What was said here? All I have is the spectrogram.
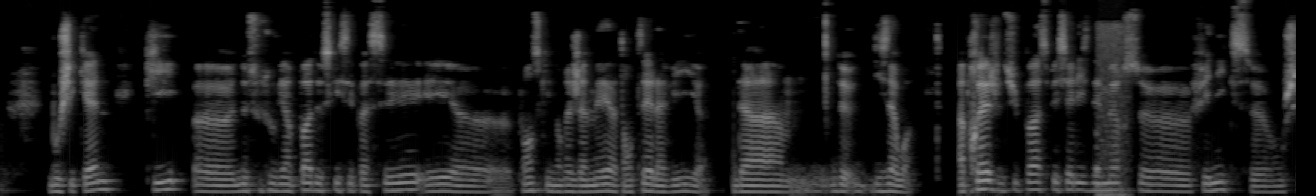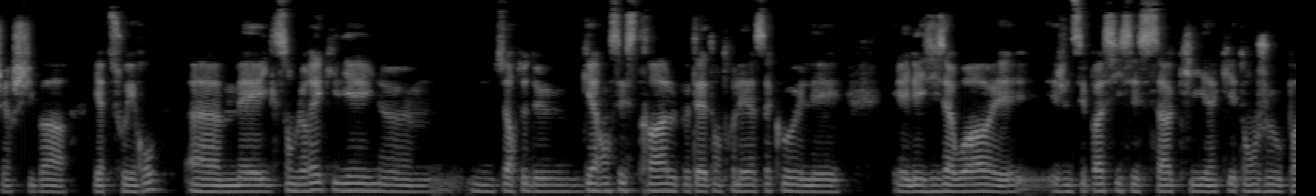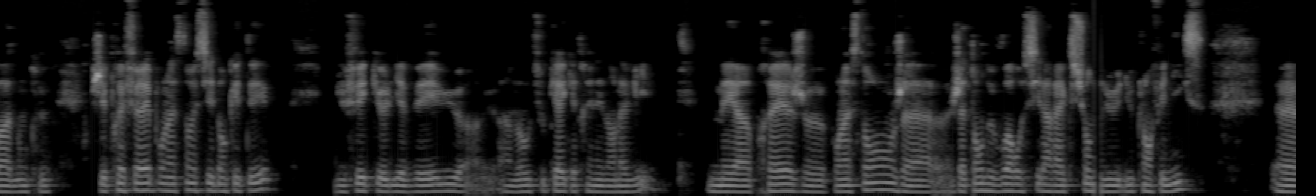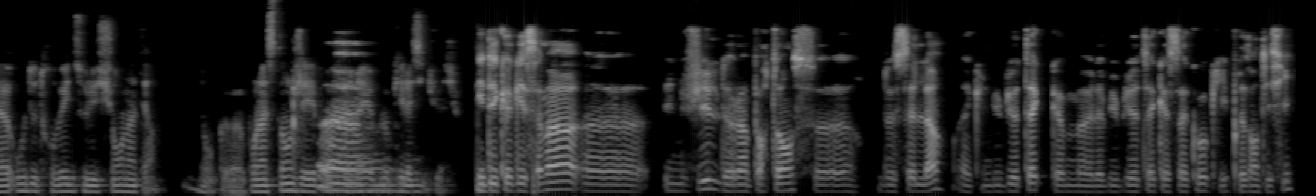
Bushiken qui euh, ne se souvient pas de ce qui s'est passé et euh, pense qu'il n'aurait jamais attenté à la vie d'Izawa. Après, je ne suis pas spécialiste des mœurs euh, euh, mon cher Shiba Yatsuhiro, euh, mais il semblerait qu'il y ait une, euh, une sorte de guerre ancestrale peut-être entre les Asako et les, et les Izawa, et, et je ne sais pas si c'est ça qui, qui est en jeu ou pas. Donc euh, j'ai préféré pour l'instant essayer d'enquêter du fait qu'il y avait eu un, un Maotsukai qui a traîné dans la ville. Mais après, je, pour l'instant, j'a- j'attends de voir aussi la réaction du, du clan Phoenix euh, ou de trouver une solution en interne. Donc euh, pour l'instant, j'ai préféré Euh, bloquer la situation. Hidekage-sama, euh, une ville de l'importance euh, de celle-là, avec une bibliothèque comme euh, la bibliothèque Asako qui est présente ici,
